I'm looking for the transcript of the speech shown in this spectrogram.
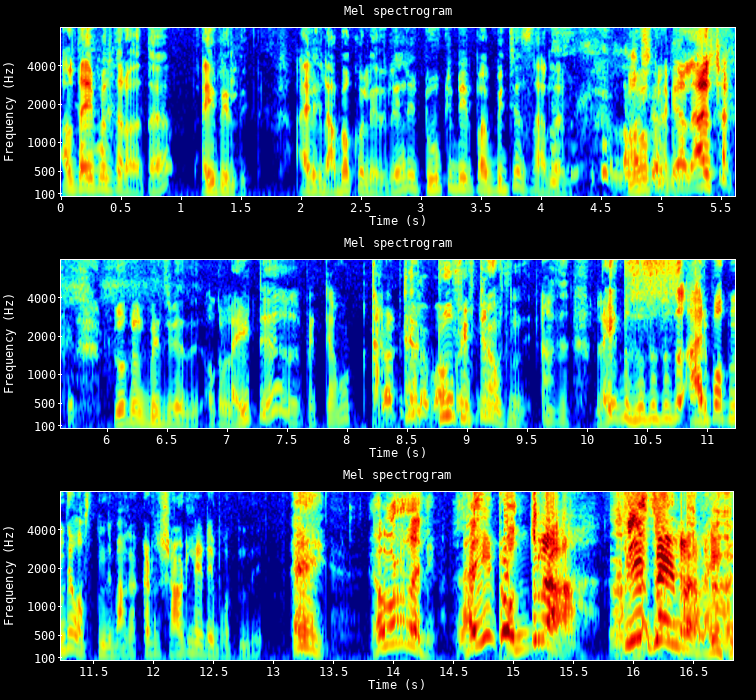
వాళ్ళతో అయిపోయిన తర్వాత అయిపోయింది. ఆయనకి నమ్మకం లేదు. లేదు టూకి మీరు పంపించేస్తా అన్నాను two o'clock last two o'clock పెంచిపోయింది ఒక లైట్ పెట్టాము. కరెక్ట్గా టూ ఫిఫ్టీన్ అవుతుంది. లైట్ సుసు సుసు ఆరిపోతుంది వస్తుంది. మాకు అక్కడ షార్ట్ లైట్ అయిపోతుంది. ఏ ఎవరు అది లైట్ వద్దురా. తీసేయండి రా లైట్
